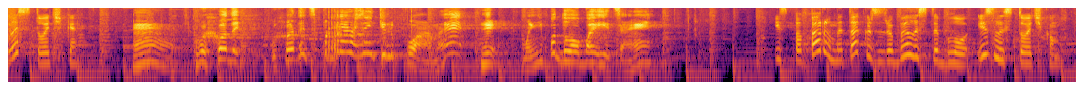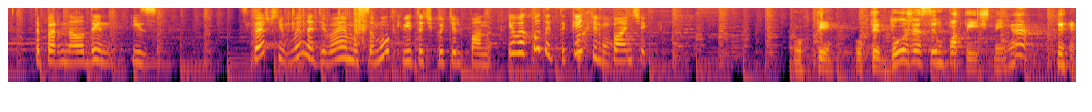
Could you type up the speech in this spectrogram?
листочки. М, Виходить, виходить справжній тюльпан, е? Хе, Мені подобається, е? Із паперу ми також зробили стебло із листочком. Тепер на один із стержнів ми надіваємо саму квіточку тюльпану. І виходить такий Ух тюльпанчик. Ух ти, ух ти, дуже симпатичний, а? Хе-хе,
